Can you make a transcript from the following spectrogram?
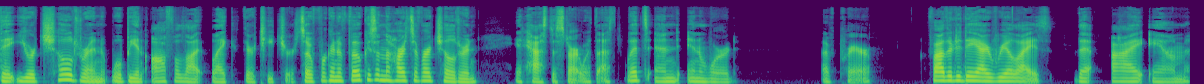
that your children will be an awful lot like their teacher. So if we're going to focus on the hearts of our children, it has to start with us. Let's end in a word of prayer. Father, today I realize that I am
